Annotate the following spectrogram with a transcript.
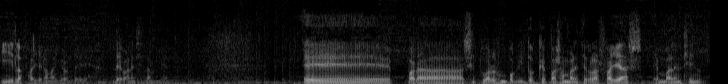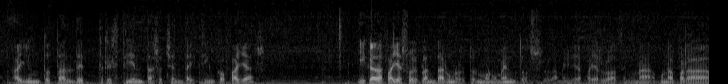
y la fallera mayor de Valencia también. Eh, para situaros un poquito qué pasa en Valencia con las fallas, en Valencia hay un total de 385 fallas y cada falla suele plantar unos dos monumentos. La mayoría de fallas lo hacen, una, para,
